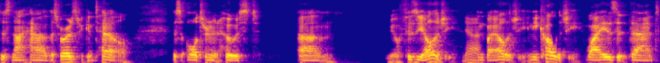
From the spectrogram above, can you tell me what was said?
does not have, as far as we can tell, this alternate host, um, you know, physiology yeah. and biology and ecology? Why is it that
